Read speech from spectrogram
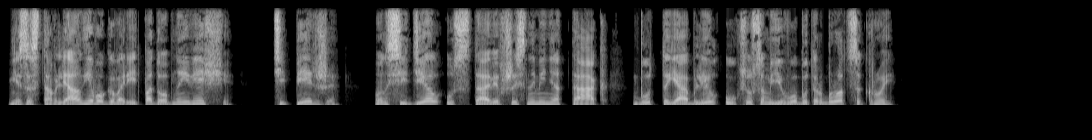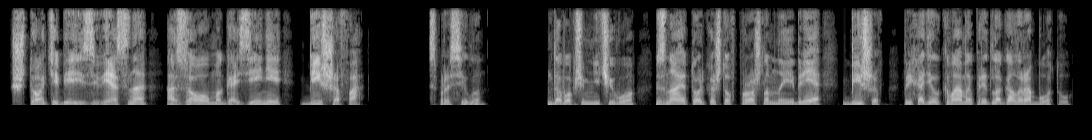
не заставлял его говорить подобные вещи. Теперь же он сидел, уставившись на меня так, будто я облил уксусом его бутерброд с икрой. «Что тебе известно о зоомагазине Бишофа?» — спросил он. «Да, в общем, ничего. Знаю только, что в прошлом ноябре Бишов приходил к вам и предлагал работу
